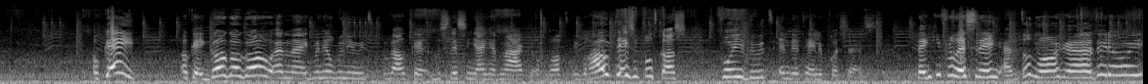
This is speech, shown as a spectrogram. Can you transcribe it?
Oké, oké, go, go, go. En uh, ik ben heel benieuwd welke beslissing jij gaat maken. Of wat überhaupt deze podcast voor je doet in dit hele proces. Thank you for listening. En tot morgen. Doei, doei.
